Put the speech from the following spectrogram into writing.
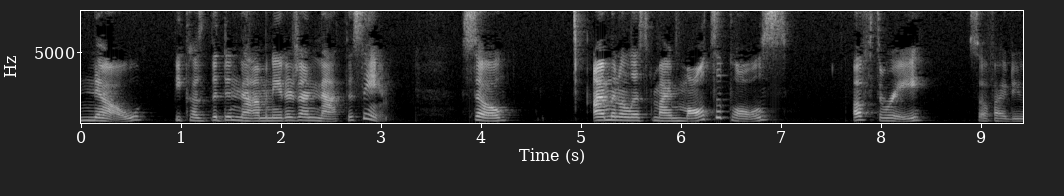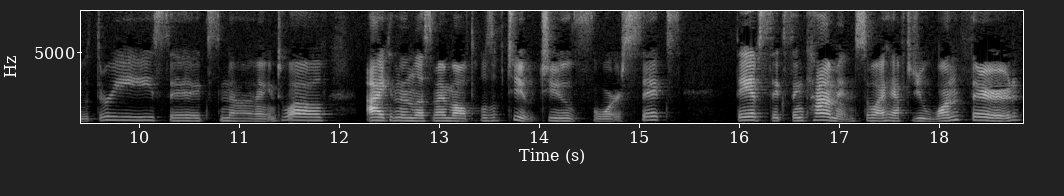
No, because the denominators are not the same. So I'm going to list my multiples of 3 so if I do 3, 6, 9, 12, I can then list my multiples of 2. 2, 4, 6. They have 6 in common, so I have to do 1 third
